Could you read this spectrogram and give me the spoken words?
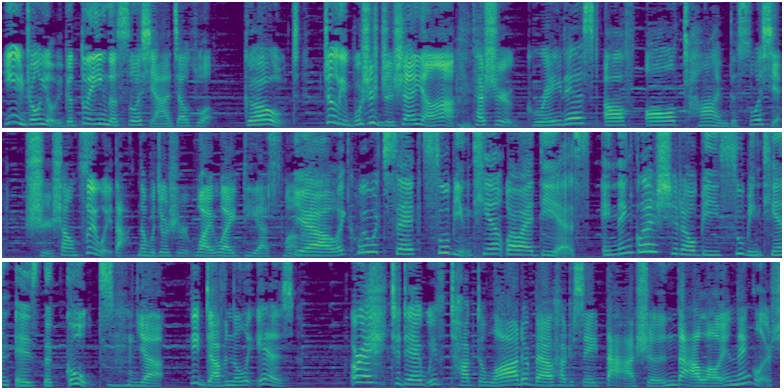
英语中有一个对应的缩写啊，叫做 GOAT。这里不是指山羊啊，它是 Greatest of All Time 的缩写，史上最伟大，那不就是 YYDS 吗 Yeah, like we would say 苏炳添 YYDS. In English, it'll be 苏炳添 is the GOAT. Yeah, he definitely is. Alright, today we've talked a lot about how to say 大神大佬 in English.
